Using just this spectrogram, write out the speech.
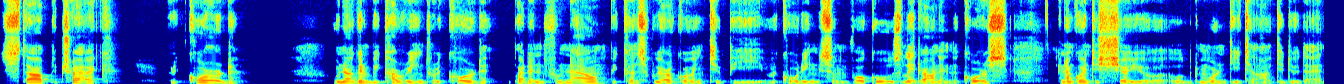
stop the track, record. We're not going to be covering the record button for now because we are going to be recording some vocals later on in the course and I'm going to show you a little bit more in detail how to do that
